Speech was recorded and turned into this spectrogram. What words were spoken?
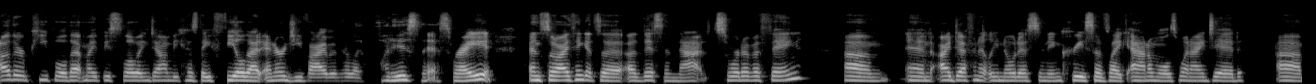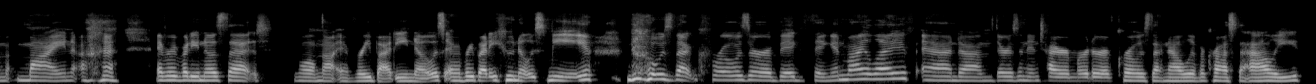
other people that might be slowing down because they feel that energy vibe and they're like what is this? Right? And so i think it's a, a this and that sort of a thing. Um, and i definitely noticed an increase of like animals when i did um, mine. Everybody knows that well, not everybody knows, everybody who knows me knows that crows are a big thing in my life. And um, there's an entire murder of crows that now live across the alley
